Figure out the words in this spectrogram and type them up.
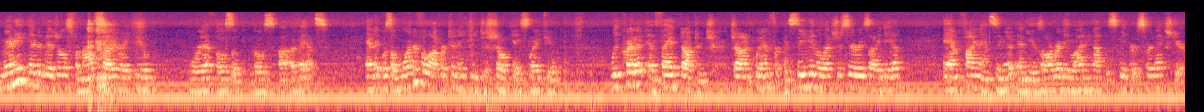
Many individuals from outside Lakeview were at those, those uh, events. And it was a wonderful opportunity to showcase Lakeview. We credit and thank Dr. John Quinn for conceiving the lecture series idea and financing it, and he is already lining up the speakers for next year.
